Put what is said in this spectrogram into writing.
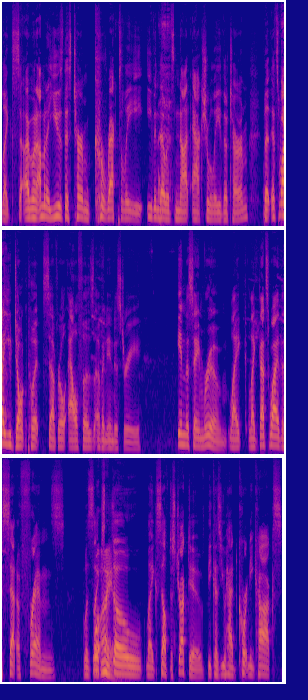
like so I'm gonna, I'm going to use this term correctly even though it's not actually the term but that's why Yeah. you don't put several alphas of an industry in the same room like like that's why the set of friends was like Well, oh, yeah. so like self-destructive because you had Courteney Cox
